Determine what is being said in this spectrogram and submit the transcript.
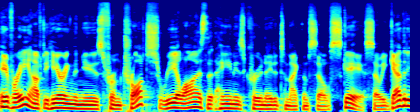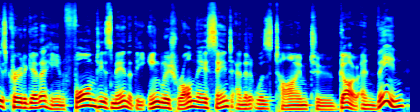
Every, after hearing the news from Trott, realised that he and his crew needed to make themselves scarce. So he gathered his crew together, he informed his men that the English were on their scent and that it was time to go. And then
